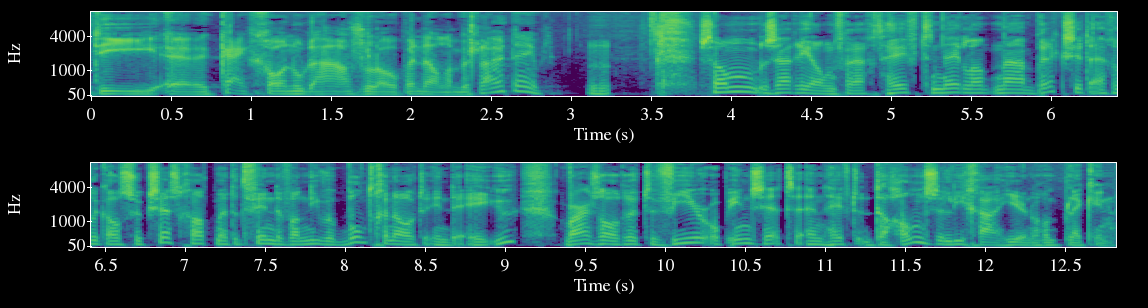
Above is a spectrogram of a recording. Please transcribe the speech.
die eh, kijkt gewoon hoe de hazen lopen en dan een besluit neemt. Sam Zarian vraagt: Heeft Nederland na Brexit eigenlijk al succes gehad met het vinden van nieuwe bondgenoten in de EU? Waar zal Rutte 4 op inzetten en heeft de Hanse-Liga hier nog een plek in?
